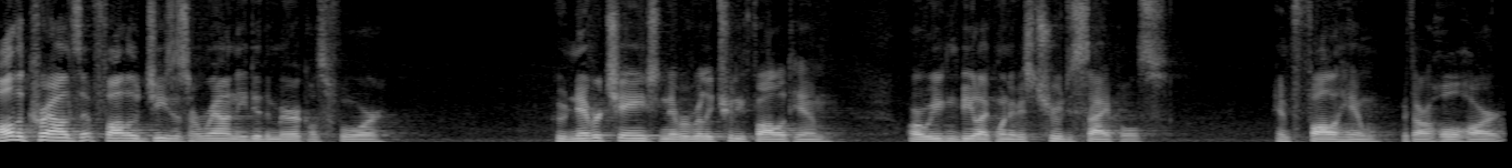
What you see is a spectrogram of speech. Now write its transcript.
all the crowds that followed Jesus around and he did the miracles for, who never changed, never really truly followed him, or we can be like one of his true disciples and follow him with our whole heart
